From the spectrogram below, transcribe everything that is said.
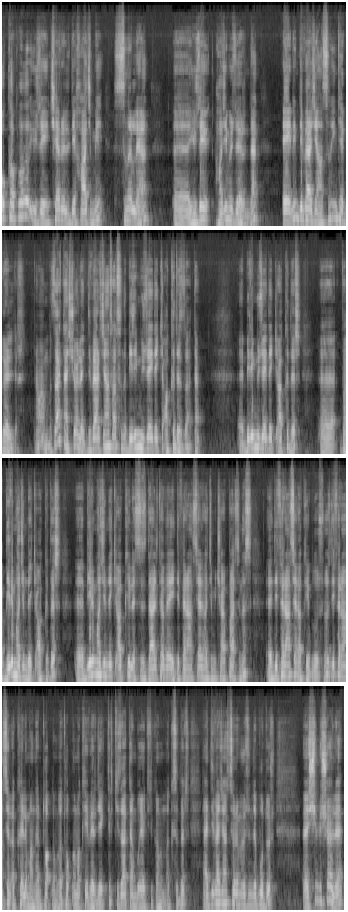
o kapalı yüzeyin çevrelediği hacmi sınırlayan e, yüzey hacim üzerinden E'nin diverjansının integralidir. Tamam mı? Zaten şöyle diverjans aslında birim yüzeydeki akıdır zaten. E, birim yüzeydeki akıdır e, birim hacimdeki akıdır. E, birim hacimdeki akı ile siz delta V'yi diferansiyel hacimi çarparsanız e, diferansiyel akıyı bulursunuz. Diferansiyel akı elemanları toplamında toplam akıyı verecektir ki zaten bu elektrik alanının akısıdır. Yani diverjans teoremi özünde budur. E, şimdi şöyle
